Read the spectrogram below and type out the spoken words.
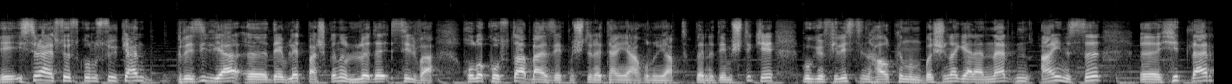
E, İsrail söz konusuyken Brezilya e, Devlet Başkanı Lula de Silva Holocaust'a benzetmişti Netanyahu'nun yaptıklarını demişti ki bugün Filistin halkının başına gelenlerin aynısı e, Hitler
